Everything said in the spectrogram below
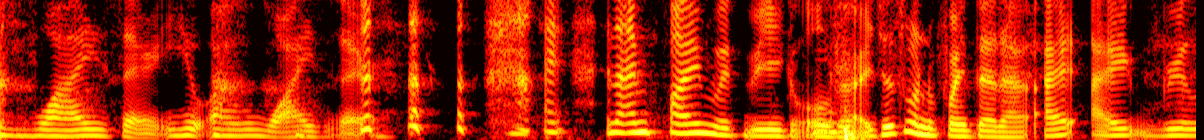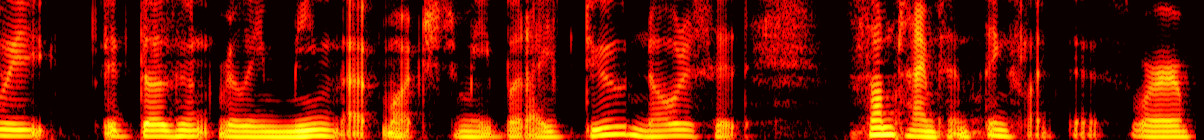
wiser. You are wiser. I, and I'm fine with being older. I just want to point that out. I, I really, it doesn't really mean that much to me, but I do notice it sometimes in things like this where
